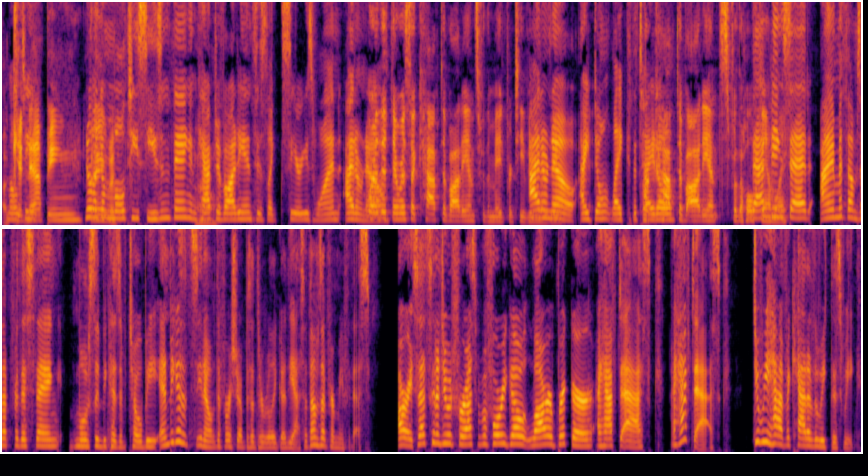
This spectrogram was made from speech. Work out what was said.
A multi- kidnapping. no, like a thing multi-season thing, and Oh. captive audience is like series one. I don't know. Or that there was a captive audience for the made for TV. I don't movie. know. I don't like the Or title. captive audience for the whole that family. being said, I am a thumbs up for this thing, mostly because of Toby and because it's, you know, the first two episodes are really good. Yeah, so thumbs up for me for this. All right, so that's going to do it for us. But before we go, Lara Bricker, I have to ask, I have to ask, do we have a cat of the week this week?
